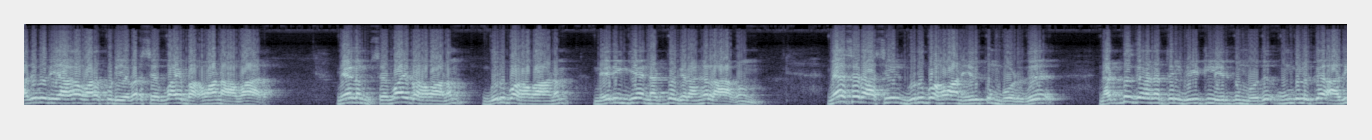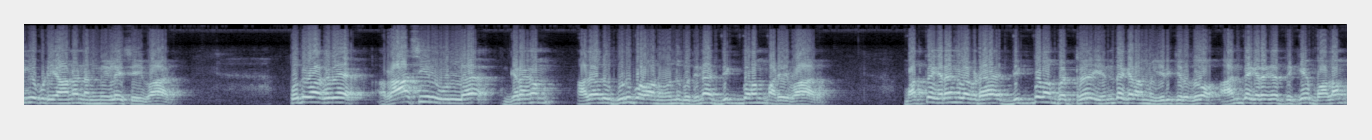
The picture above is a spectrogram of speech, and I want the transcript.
அதிபதியாக வரக்கூடியவர் செவ்வாய் பகவான் ஆவார். மேலும் செவ்வாய் பகவானும் குரு பகவானும் நெருங்கிய நட்பு கிரகங்கள் ஆகும். மேச ராசியில் குரு பகவான் இருக்கும் பொழுது நட்பு கிரகத்தில் வீட்டில் இருக்கும்போது உங்களுக்கு அதிகப்படியான நன்மைகளை செய்வார். பொதுவாகவே ராசியில் உள்ள கிரகம் அதாவது குரு பகவான் வந்து பார்த்தீங்கன்னா திக்பலம் அடைவார். மற்ற கிரகங்களை விட திக்பலம் பெற்று எந்த கிரகம் இருக்கிறதோ அந்த கிரகத்துக்கே பலம்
